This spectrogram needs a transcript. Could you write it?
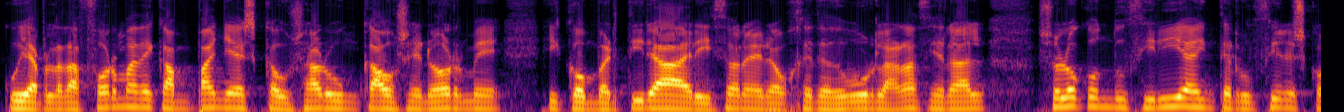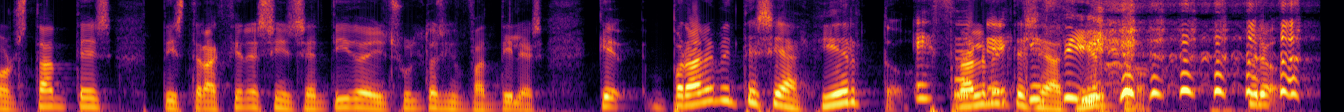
cuya plataforma de campaña es causar un caos enorme y convertir a Arizona en objeto de burla nacional, solo conduciría a interrupciones constantes, distracciones sin sentido e insultos infantiles. Que probablemente sea cierto, probablemente sea cierto. Pero,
